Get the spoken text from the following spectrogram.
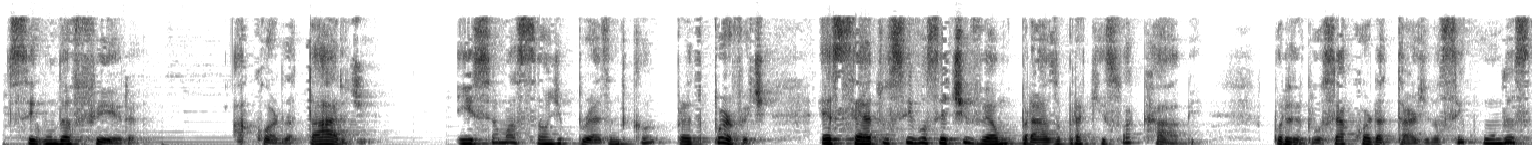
segunda-feira acorda tarde, isso é uma ação de present, present perfect, exceto se você tiver um prazo para que isso acabe. Por exemplo, você acorda tarde nas segundas,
